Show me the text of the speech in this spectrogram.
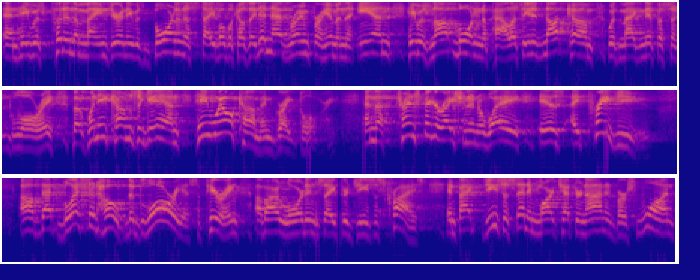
And he was put in the manger and he was born in a stable because they didn't have room for him in the inn. He was not born in a palace. He did not come with magnificent glory. But when he comes again, he will come in great glory. And the transfiguration, in a way, is a preview of that blessed hope, the glorious appearing of our Lord and Savior Jesus Christ. In fact, Jesus said in Mark chapter 9 and verse 1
